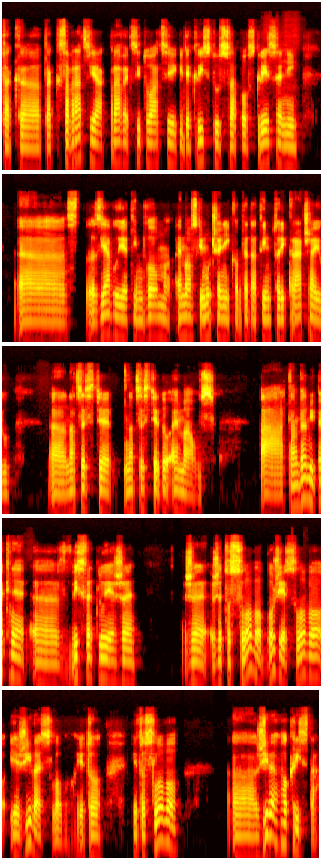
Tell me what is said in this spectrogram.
tak, eh, tak sa vracia práve k situácii, kde Kristus sa po skriesení eh, zjavuje tým dvom emauským učeníkom, teda tým, ktorí kráčajú eh, na ceste, na ceste do Emaus. A tam veľmi pekne vysvetľuje, že, že, že to slovo, Božie slovo je živé slovo. Je to, je to slovo živého Krista.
